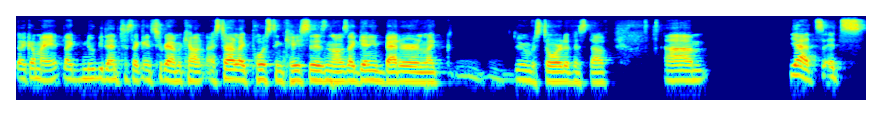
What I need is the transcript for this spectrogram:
like on my like Noobie Dentist like Instagram account, I started like posting cases and I was like getting better and like doing restorative and stuff. Um, yeah, it's it's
